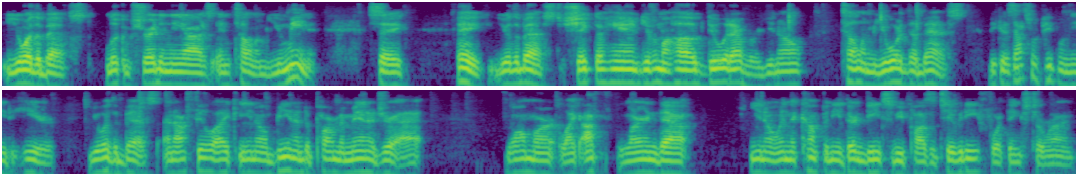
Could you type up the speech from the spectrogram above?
you're the best. Look them straight in the eyes and tell them you mean it. Say, hey, you're the best. Shake their hand, give them a hug, do whatever, you know. Tell them you're the best because that's what people need to hear. You're the best. And I feel like, you know, being a department manager at Walmart, like I've learned that, you know, in the company, there needs to be positivity for things to run.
